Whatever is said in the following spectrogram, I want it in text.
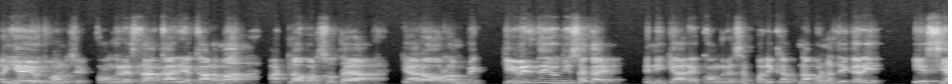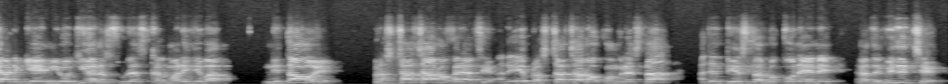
અહીંયા યોજવાનું છે. કોંગ્રેસના કાર્યકાળમાં આટલા વર્ષો થયા, ક્યારે ઓલિમ્પિક કેવી રીતે યોજી શકાય, એની ક્યારે કોંગ્રેસે પરિકલ્પના પણ નથી કરી. એશિયાડ ગેમ યોજી અને સુરેશ કલમાડી જેવા નેતાઓએ ભ્રષ્ટાચારો કર્યા છે. અને એ ભ્રષ્ટાચારો કોંગ્રેસના આજે દેશના લોકોને એને એનાથી વિદિત છે.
